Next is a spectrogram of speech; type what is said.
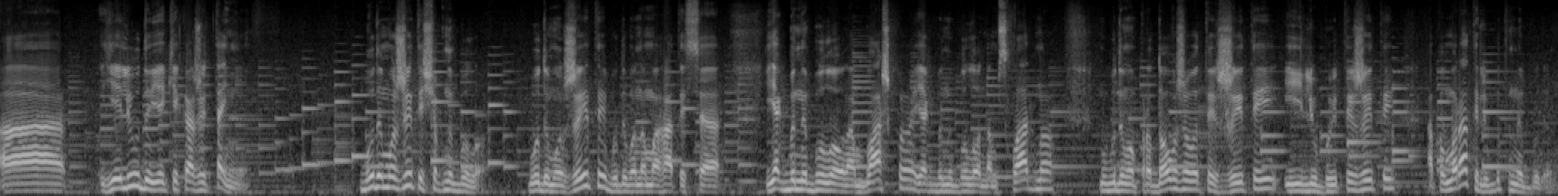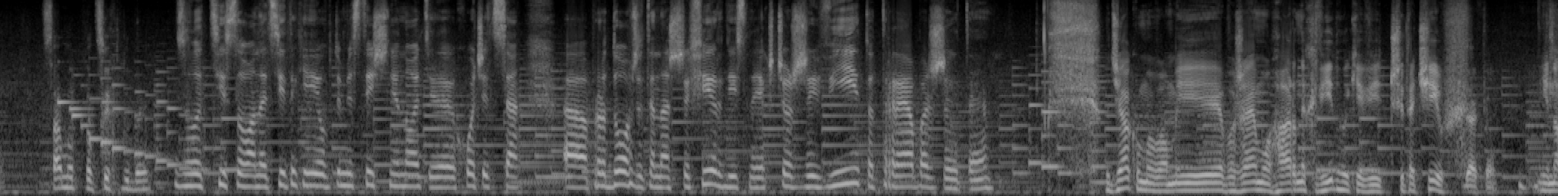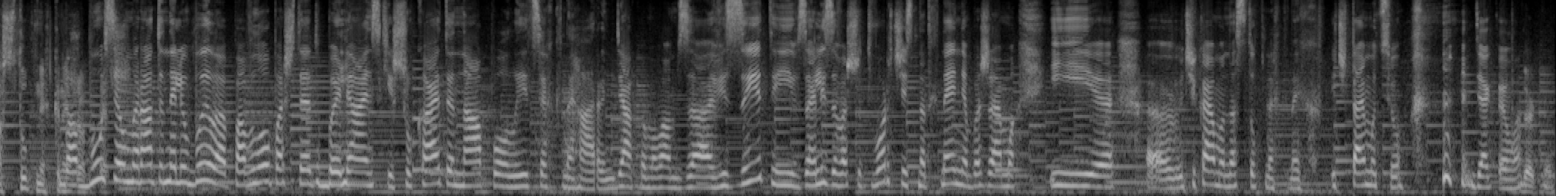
А є люди, які кажуть, та ні, будемо жити, щоб не було. Будемо жити, будемо намагатися, як би не було нам важко, як би не було нам складно, ми будемо продовжувати жити і любити жити, а помирати любити не будемо. Саме про цих людей. Золоті слова на цій такій оптимістичній ноті. Хочеться е, продовжити наш ефір. Дійсно, якщо живі, то треба жити. Дякуємо вам і бажаємо гарних відгуків від читачів Дякую. і наступних книжок. Бабуся вмирати не любила. Павло Паштет Белянський. Шукайте на полицях книгарень. Дякуємо вам за візит і взагалі за вашу творчість, натхнення. Бажаємо і е, чекаємо наступних книг. І читаємо цю. Дякуємо. Дякую.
